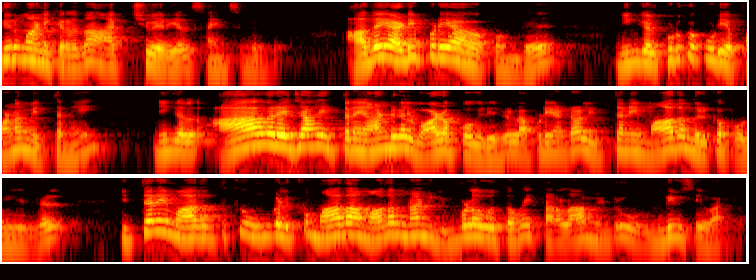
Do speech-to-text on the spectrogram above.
தீர்மானிக்கிறது தான் ஆக்சுவேரியல் சயின்ஸுங்கிறது அதை அடிப்படையாக கொண்டு நீங்கள் கொடுக்கக்கூடிய பணம் இத்தனை நீங்கள் ஆவரேஜாக இத்தனை ஆண்டுகள் வாழப் போகிறீர்கள். அப்படி என்றால் இத்தனை மாதம் இருக்க போகிறீர்கள். இத்தனை மாதத்துக்கு உங்களுக்கு மாதா மாதம் நான் இவ்வளவு தொகை தரலாம் என்று ஒரு முடிவு செய்வார்கள்.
